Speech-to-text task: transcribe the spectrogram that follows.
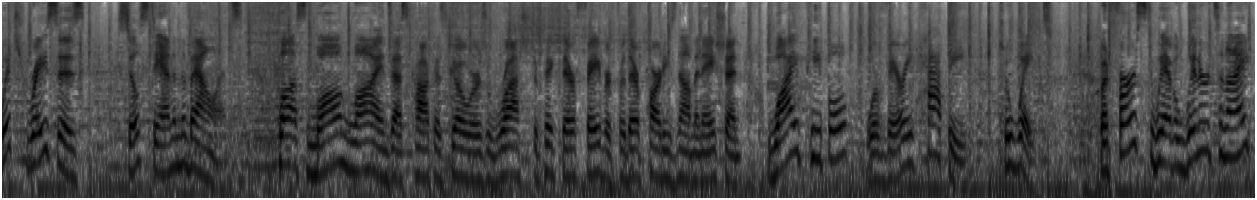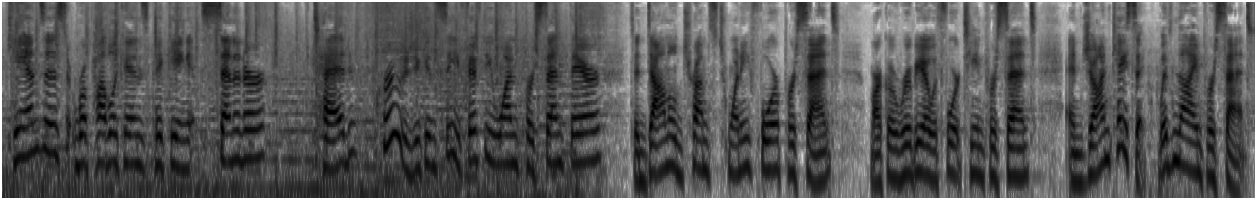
which races still stand in the balance. Plus, long lines as caucus goers rush to pick their favorite for their party's nomination. Why people were very happy to wait. But first, we have a winner tonight. Kansas Republicans picking Senator Ted Cruz. You can see 51% there to Donald Trump's 24%, Marco Rubio with 14%, and John Kasich with 9%.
